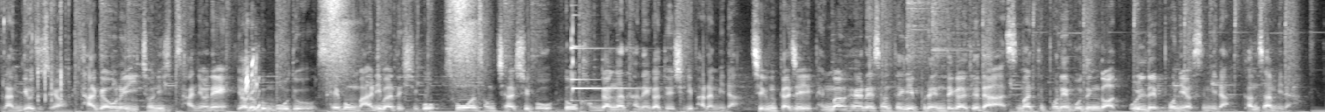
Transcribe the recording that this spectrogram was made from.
남겨주세요. 다가오는 2024년에 여러분 모두 새해 복 많이 받으시고 소원 성취하시고 또 건강한 한 해가 되시기 바랍니다. 지금까지 100만 회원의 선택이 브랜드가 되다 스마트폰의 모든 것 올데폰이었습니다. 감사합니다.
